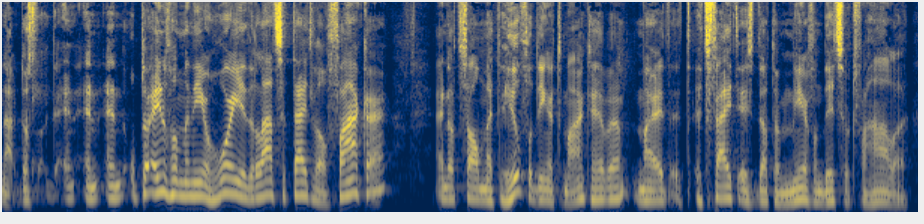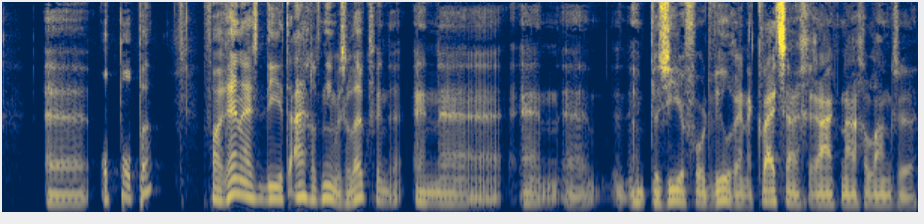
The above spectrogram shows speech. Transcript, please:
Nou, dat, en, en, en op de een of andere manier hoor je de laatste tijd wel vaker. En dat zal met heel veel dingen te maken hebben. Maar het, het, feit is dat er meer van dit soort verhalen eh, oppoppen. Van renners die het eigenlijk niet meer zo leuk vinden. En, eh, en eh, hun plezier voor het wielrennen kwijt zijn geraakt nagelang ze.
